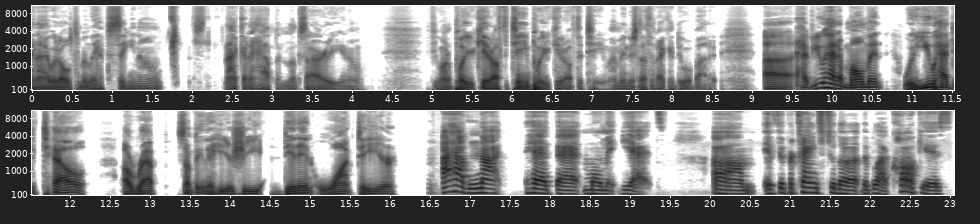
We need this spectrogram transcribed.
And I would ultimately have to say, you know, it's not going to happen. I'm sorry. You know, if you want to pull your kid off the team, pull your kid off the team. I mean, there's nothing I can do about it. Uh, have you had a moment where you had to tell a rep something that he or she didn't want to hear? I have not had that moment yet. Um, if it pertains to the the Black Caucus,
